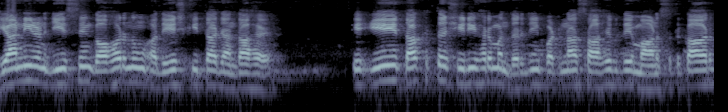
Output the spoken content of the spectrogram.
ਗਿਆਨੀ ਰਣਜੀਤ ਸਿੰਘ ਗੌਹਰ ਨੂੰ ਆਦੇਸ਼ ਕੀਤਾ ਜਾਂਦਾ ਹੈ ਕਿ ਇਹ ਤਖਤ ਸ੍ਰੀ ਹਰਮੰਦਰ ਜੀ ਪਟਨਾ ਸਾਹਿਬ ਦੇ ਮਾਣ ਸਤਕਾਰ,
